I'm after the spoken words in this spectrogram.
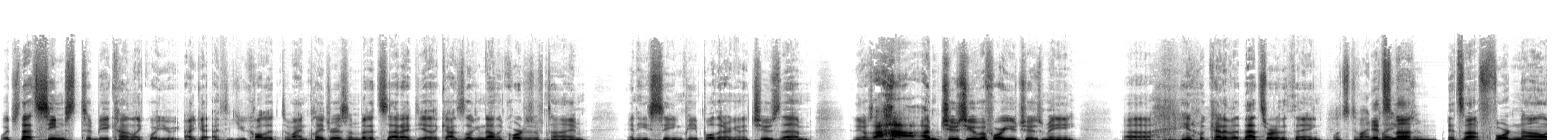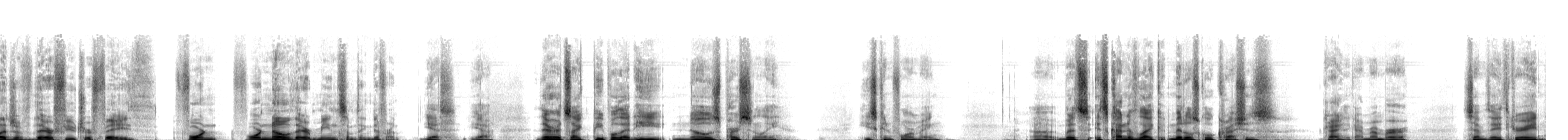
Which that seems to be kind of like what you, I get. I think you called it divine plagiarism, but it's that idea that God's looking down the quarters of time and he's seeing people that are going to choose them, and he goes, "Aha! I'm choose you before you choose me." Uh, you know, kind of a, that sort of a thing. Well, it's divine It's not- It's not foreknowledge of their future faith. For foreknow there means something different. Yes, yeah. There, it's like people that he knows personally. He's conforming, uh, but it's it's kind of like middle school crushes. Okay. Like I remember seventh, eighth grade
